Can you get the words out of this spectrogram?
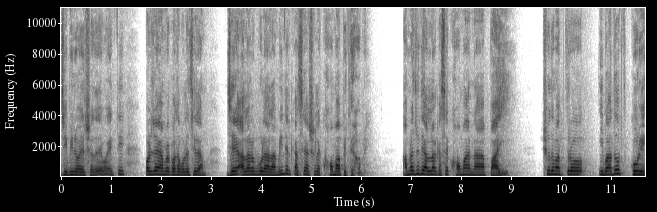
জি বিনয়ের সাথে এবং একটি পর্যায়ে আমরা কথা বলেছিলাম যে আল্লাহ রব্বুল আলমিনের কাছে আসলে ক্ষমা পেতে হবে। আমরা যদি আল্লাহর কাছে ক্ষমা না পাই শুধুমাত্র ইবাদত করে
